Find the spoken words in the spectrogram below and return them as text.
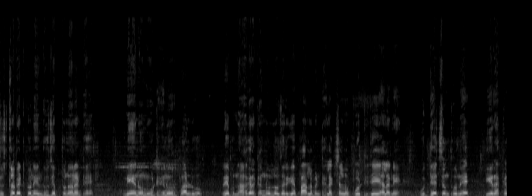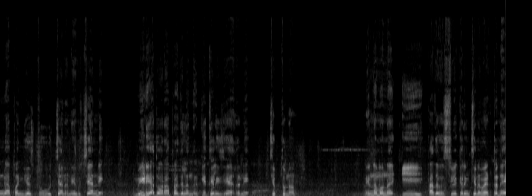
దృష్టిలో పెట్టుకొని ఎందుకు చెప్తున్నానంటే నేను నూటికి నూరు పాళ్ళు రేపు నాగర కర్నూలులో జరిగే పార్లమెంట్ ఎలక్షన్లో పోటీ చేయాలనే ఉద్దేశంతోనే ఈ రకంగా పనిచేస్తూ వచ్చాననే విషయాన్ని మీడియా ద్వారా ప్రజలందరికీ తెలియజేయాలని చెప్తున్నాను. నిన్న మొన్న ఈ పదవి స్వీకరించిన వెంటనే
